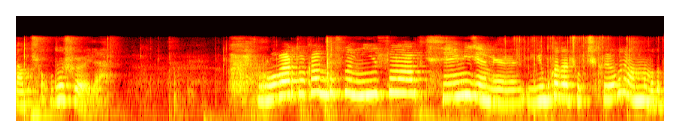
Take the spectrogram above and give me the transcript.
yanlış oldu şöyle. Roberto Carlos'la Minson'u artık sevmeyeceğim yani. Niye bu kadar çok çıkıyorlar anlamadım.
